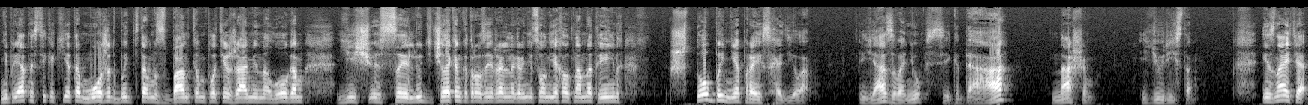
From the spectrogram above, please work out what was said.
неприятности какие-то, может быть, там с банком, платежами, налогом, еще с люди, человеком, которого задержали на границе, он ехал к нам на тренинг. Что бы ни происходило, я звоню всегда нашим юристам. И знаете,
